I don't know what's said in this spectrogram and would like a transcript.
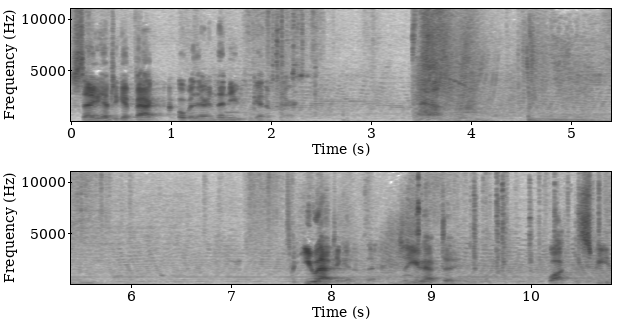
So now you have to get back over there, and then you can get up there. You have to get up there, so you have to walk the speed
